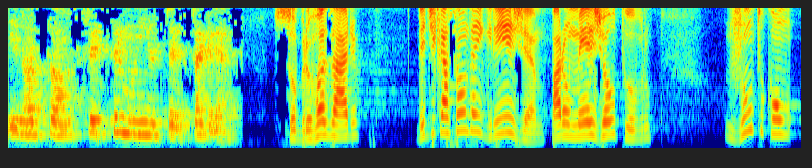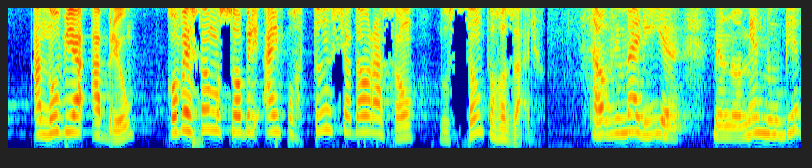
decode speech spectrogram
E nós somos testemunhas desta graça. Sobre o Rosário, dedicação da igreja para o mês de outubro, junto com Anúbia Abreu, conversamos sobre a importância da oração do Santo Rosário. Salve Maria! Meu nome é Núbia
